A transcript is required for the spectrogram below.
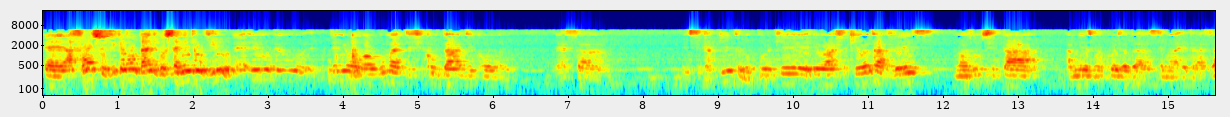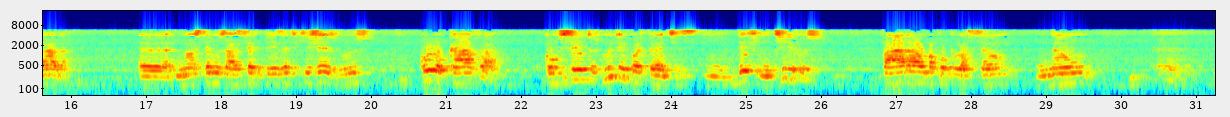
É, Afonso, fique à vontade, gostaria de ouvi-lo. É, eu, eu tenho alguma dificuldade com essa, esse capítulo, porque eu acho que outra vez nós vamos citar a mesma coisa da semana retrasada. É, nós temos a certeza de que Jesus colocava conceitos muito importantes e definitivos para uma população não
